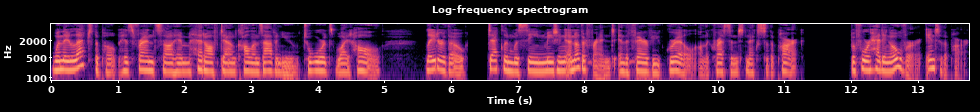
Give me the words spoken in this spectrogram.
When they left the pub, his friend saw him head off down Collins Avenue towards Whitehall. Later, though, Declan was seen meeting another friend in the Fairview Grill on the crescent next to the park, before heading over into the park.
